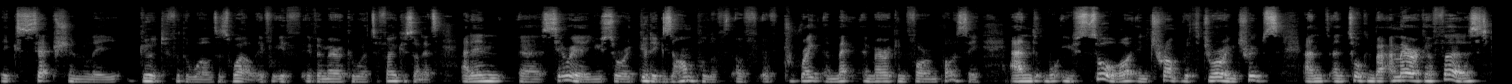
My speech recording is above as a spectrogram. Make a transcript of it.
exceptionally good for the world as well if, if, if America were to focus on it. And in Syria, you saw a good example of, of, of great American foreign policy, and what you saw in Trump withdrawing troops and and talking about America first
